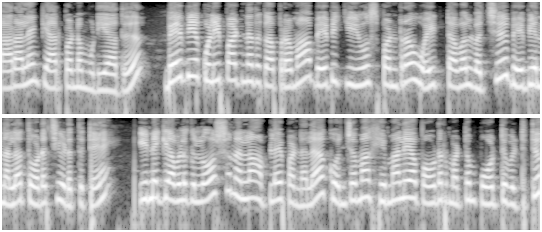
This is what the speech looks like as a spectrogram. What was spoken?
யாராலையும் கேர் பண்ண முடியாது. கிடையாது பேபியை குளிப்பாட்டினதுக்கு அப்புறமா பேபிக்கு யூஸ் பண்ணுற ஒயிட் டவல் வச்சு பேபியை நல்லா தொடச்சி எடுத்துட்டேன். இன்றைக்கி அவளுக்கு லோஷன் எல்லாம் அப்ளை பண்ணலை. கொஞ்சமாக ஹிமாலயா பவுடர் மட்டும் போட்டு விட்டுட்டு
